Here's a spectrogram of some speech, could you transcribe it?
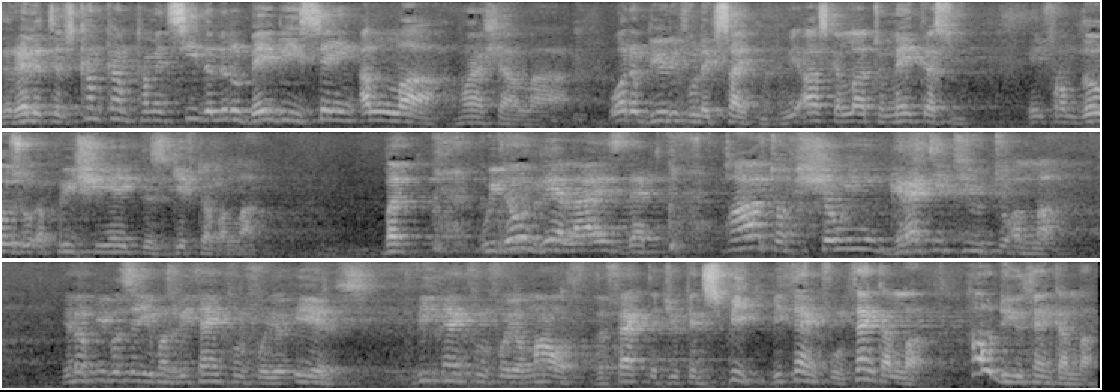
the relatives, come, come, come and see the little baby saying Allah. MashaAllah. What a beautiful excitement. We ask Allah to make us eh, from those who appreciate this gift of Allah. But we don't realize that part of showing gratitude to Allah. You know, people say you must be thankful for your ears. Be thankful for your mouth, the fact that you can speak. Be thankful. Thank Allah. How do you thank Allah?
